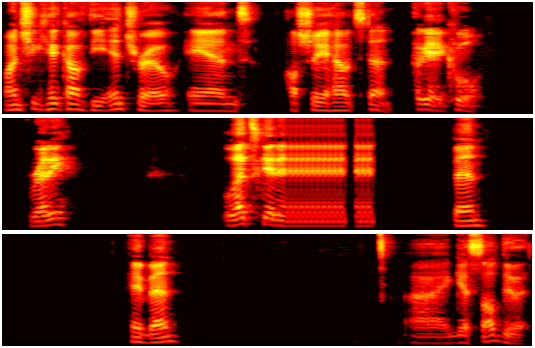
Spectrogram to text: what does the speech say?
Why don't you kick off the intro and I'll show you how it's done. Okay, cool. Ready? Let's get in. Ben? Hey, Ben? I guess I'll do it.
